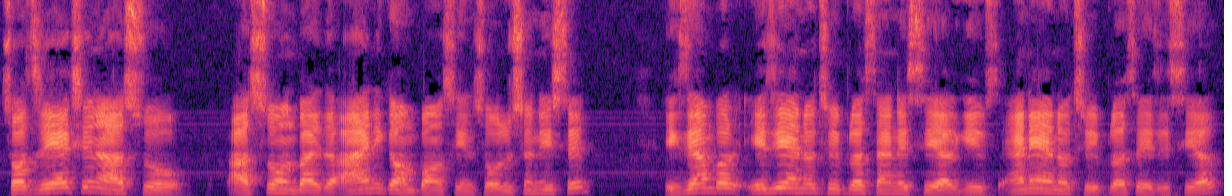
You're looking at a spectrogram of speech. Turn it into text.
Such reactions are, so, are shown by the ionic compounds in solution instead. Example AgNO3 plus NaCl gives NaNO3 plus AgCl.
